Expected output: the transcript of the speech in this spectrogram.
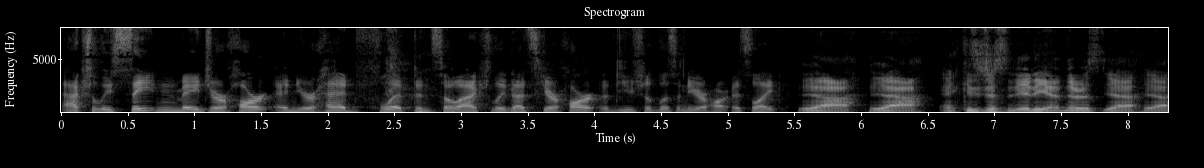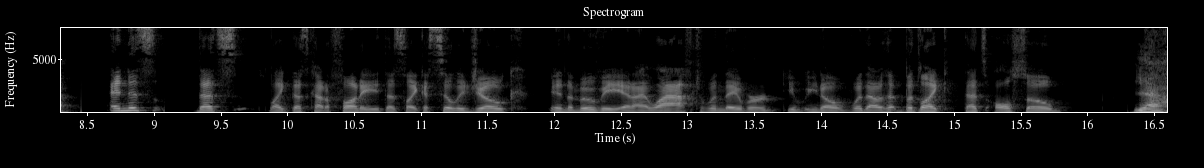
actually Satan made your heart and your head flipped, and so actually that's your heart, and you should listen to your heart. It's like, Yeah, yeah. And he's just an idiot. And there's yeah, yeah. and it's that's like that's kind of funny. That's like a silly joke in the movie, and I laughed when they were, you, you know, without, but like that's also Yeah.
